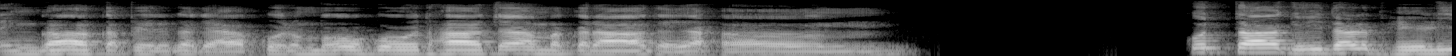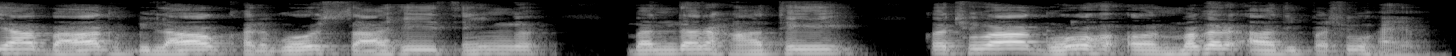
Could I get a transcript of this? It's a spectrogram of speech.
सिंह कपिर, गजा कुर्मो गोधा च मकरादय। कुत्ता, गीदड़, भेड़िया, बाघ, बिलाव, खरगोश, शाही, सिंह, बंदर, हाथी, कछुआ, गोह और मगर आदि पशु हैं।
